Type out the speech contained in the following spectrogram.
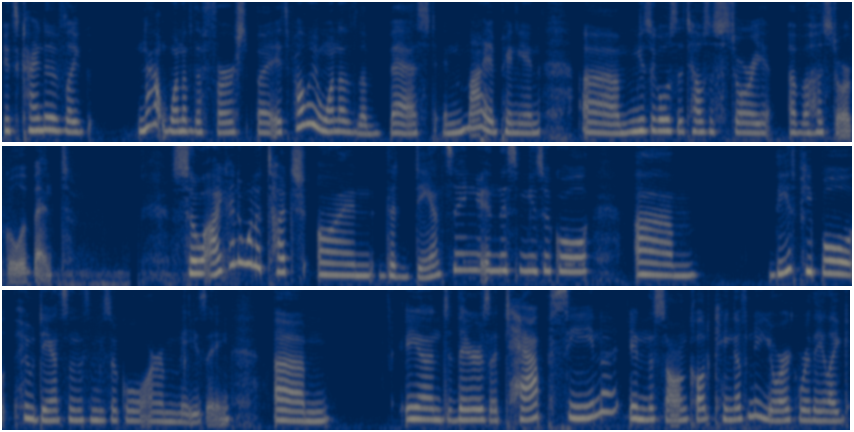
it's kind of like not one of the first, but it's probably one of the best, in my opinion, um, musicals that tells a story of a historical event. So I kind of want to touch on the dancing in this musical. Um, these people who dance in this musical are amazing. Um, and there's a tap scene in the song called King of New York where they like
